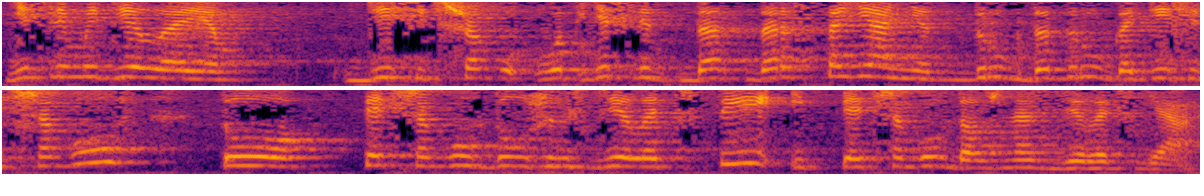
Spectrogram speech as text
Если мы делаем 10 шагов, вот если до, до расстояния друг до друга 10 шагов, то 5 шагов должен сделать ты, и 5 шагов должна сделать я.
